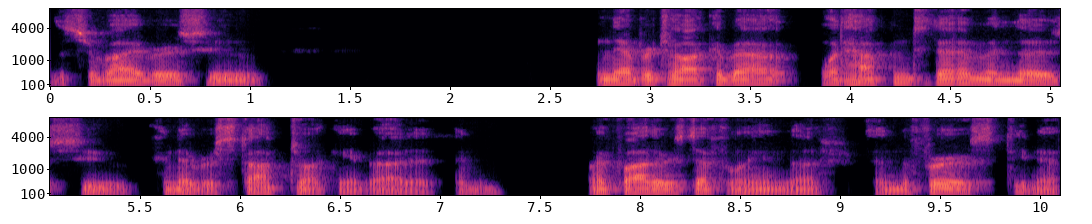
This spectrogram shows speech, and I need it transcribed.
the survivors who never talk about what happened to them, and those who can never stop talking about it. And my father is definitely in the in the first. You know,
